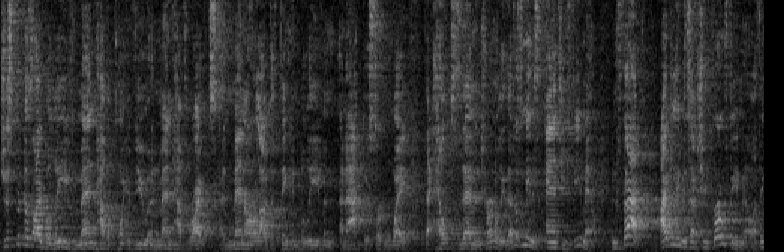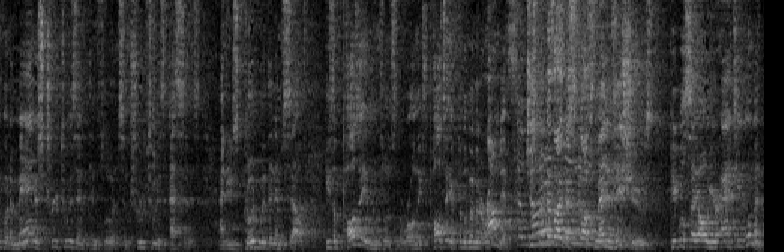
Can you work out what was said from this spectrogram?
Just because I believe men have a point of view and men have rights and men are allowed to think and believe and, and act a certain way that helps them internally, that doesn't mean it's anti-female. In fact, I believe it's actually pro-female. I think when a man is true to his influence and true to his essence and he's good within himself, he's a positive influence in the world and he's positive for the women around him. So Just because I discuss men's issues, people say, oh, you're anti-woman.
